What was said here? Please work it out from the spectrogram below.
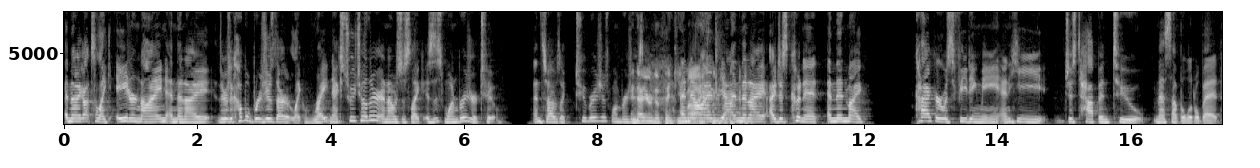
and then I got to like eight or nine, and then I there's a couple bridges that are like right next to each other, and I was just like, is this one bridge or two? And so I was like, two bridges, one bridge. And now you're in the thinking And now mind. I'm yeah. And then I I just couldn't. And then my kayaker was feeding me, and he just happened to mess up a little bit.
